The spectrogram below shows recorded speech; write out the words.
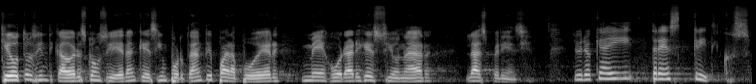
¿qué otros indicadores consideran que es importante para poder mejorar y gestionar la experiencia? Yo creo que hay tres críticos.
